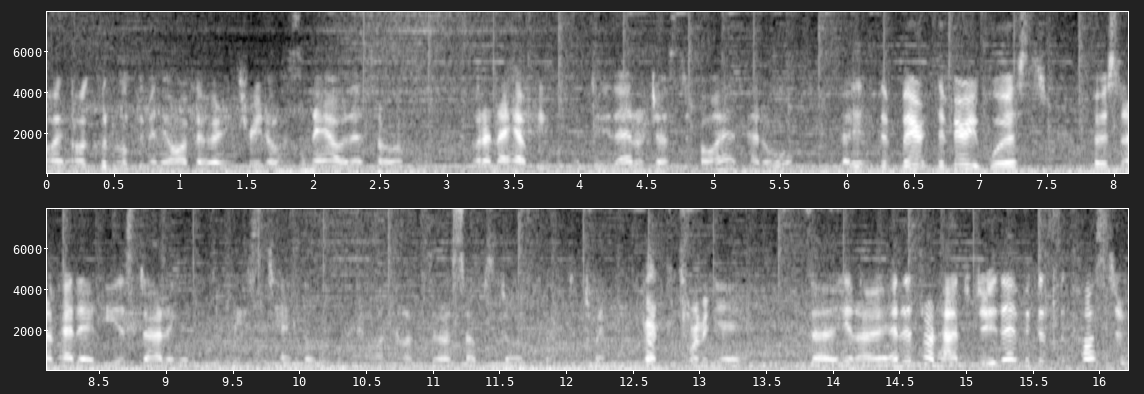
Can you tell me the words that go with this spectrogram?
I, I couldn't look them in the eye if they're earning three dollars an hour. That's horrible. I don't know how people can do that or justify it at all. The, the, very, the very worst person I've had out here starting at least $10 an hour and I subsidise them. 20. Back to 20. Yeah. So, you know, and it's not hard to do that because the cost of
